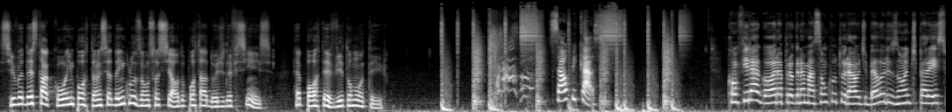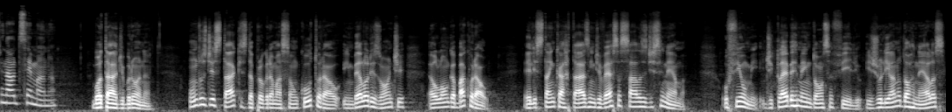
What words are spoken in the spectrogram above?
Silva destacou a importância da inclusão social do portador de deficiência. Repórter Vitor Monteiro. Salpicaço. Confira agora a programação cultural de Belo Horizonte para esse final de semana. Boa tarde, Bruna. Um dos destaques da programação cultural em Belo Horizonte é o longa Bacurau, ele está em cartaz em diversas salas de cinema. O filme, de Kleber Mendonça Filho e Juliano Dornelas,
